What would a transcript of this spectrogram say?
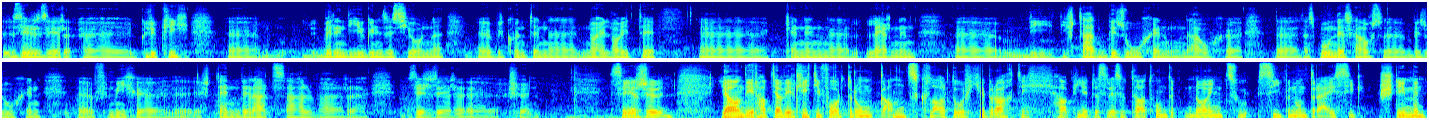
sehr, sehr äh, glücklich. Äh, während der Jugendsession, äh, wir konnten neue Leute äh, kennenlernen, äh, die, die Stadt besuchen und auch äh, das Bundeshaus besuchen. Für mich äh, Ständeratssaal war sehr, sehr schön. Sehr schön. Ja, und ihr habt ja wirklich die Forderung ganz klar durchgebracht. Ich habe hier das Resultat 109 zu 37 Stimmen.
